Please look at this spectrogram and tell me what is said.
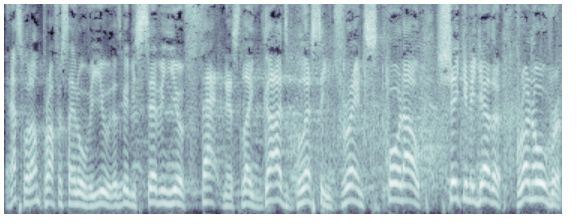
And that's what I'm prophesying over you. There's going to be seven years of fatness, like God's blessing, drenched, poured out, shaken together, run over,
